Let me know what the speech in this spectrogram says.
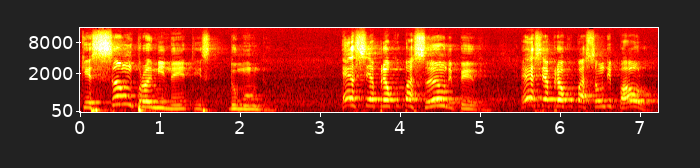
que são proeminentes do mundo. Essa é a preocupação de Pedro, essa é a preocupação de Paulo.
